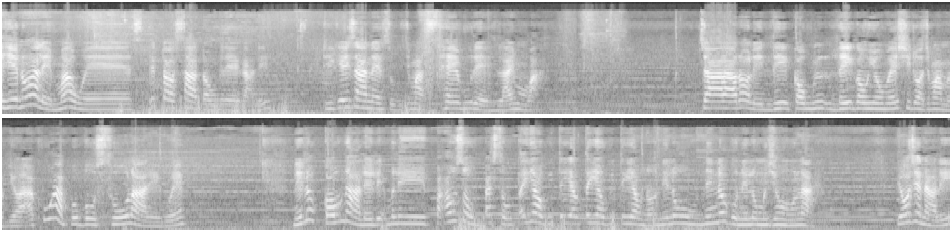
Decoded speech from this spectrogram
အရင်တော့ကလေမဝင် TikTok စတုံးကလေးကလေ ဒီကိစ္စနဲ့ဆိုပြီးကျွန်မဆဲဘူးတယ် line ပေါ်မှာကြာလာတော့လေလေကုံလေကုံယုံပဲရှိတော့ကျွန်မမပြောတာအခုကပူပူဆိုးလာတယ်ကွယ်နင်တို့ကောင်းတာလေလေအမလီပေါင်းစုံပတ်စုံတက်ရောက်ပြီးတက်ရောက်တက်ရောက်ပြီးတက်ရောက်တော့နင်တို့နင်တို့ကိုနင်တို့မယုံဘူးလားပြောချင်တာလေ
